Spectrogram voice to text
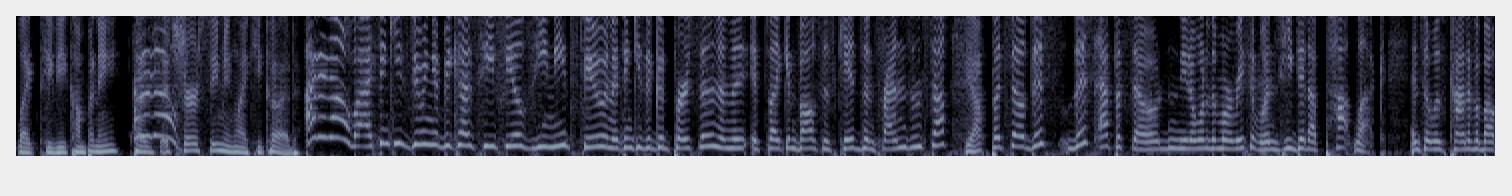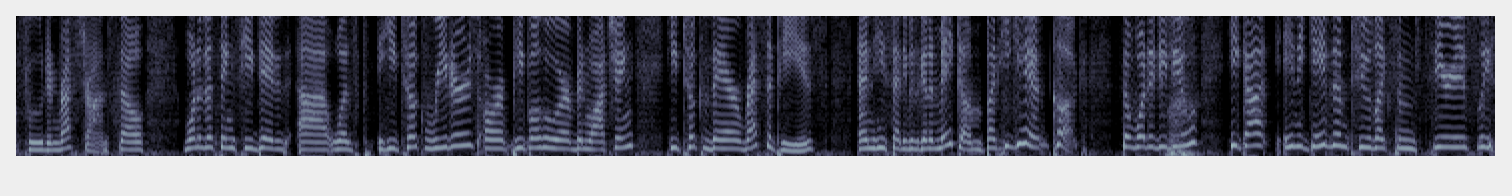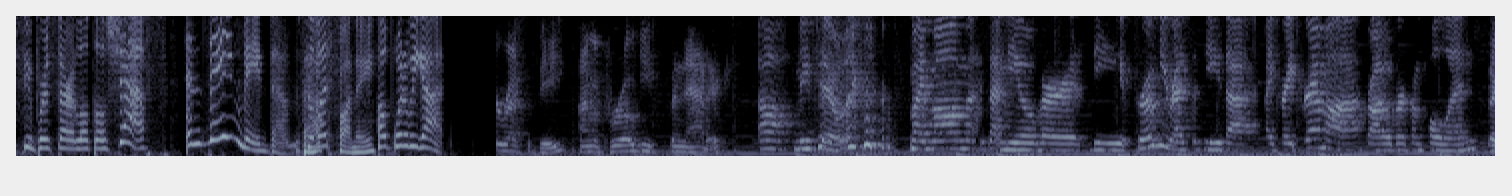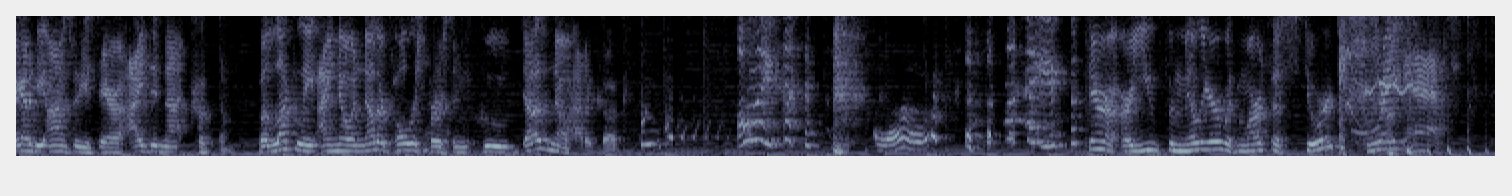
like TV company? Because it's sure seeming like he could. I don't know, but I think he's doing it because he feels he needs to, and I think he's a good person, and it, it like involves his kids and friends and stuff. Yeah. But so this this episode, you know, one of the more recent ones, he did a potluck, and so it was kind of about food and restaurants. So one of the things he did uh, was he took readers or people who have been watching, he took their recipes, and he said he was going to make them, but he can't cook. So what did he do? he got and he gave them to like some seriously superstar local chefs, and they made them. so That's let's funny. Hope, what do we got? recipe. I'm a pierogi fanatic. Oh, me too. my mom sent me over the pierogi recipe that my great grandma brought over from Poland. So I got to be honest with you, Sarah. I did not cook them, but luckily I know another Polish person who does know how to cook. Oh my god. Hello. Hi. Sarah, are you familiar with Martha Stewart? Great hat.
